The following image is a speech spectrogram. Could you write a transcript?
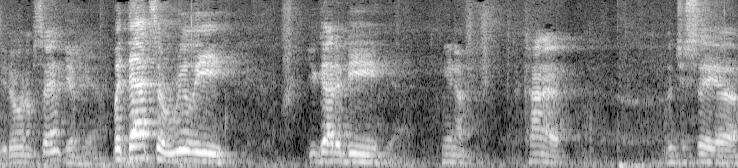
You know what I'm saying? Yep. But that's a really, you got to be, you know, kind of, let's just say, uh,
